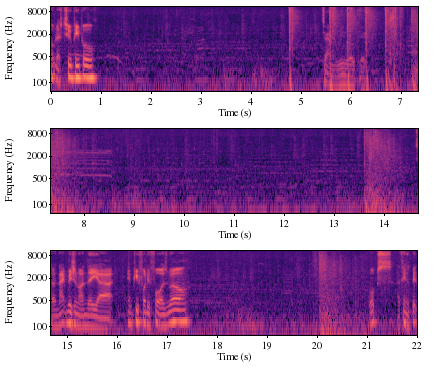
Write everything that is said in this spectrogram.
Oh, there's two people. Time to relocate. So night vision on the uh, MP44 as well. Whoops, I think it's a bit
